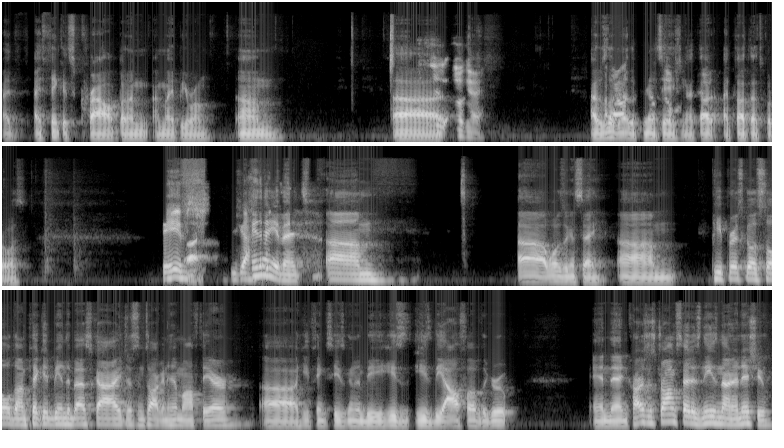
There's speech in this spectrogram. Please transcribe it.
I, I think it's Corral, but I'm I might be wrong. Um, uh, okay. I was looking at the pronunciation. I thought I thought that's what it was. Dave, Uh, got in any event, um, uh, what was I going to say? Um, Pete Prisco sold on Pickett being the best guy. Just in talking to him off the air, uh, he thinks he's going to be he's he's the alpha of the group. And then Carson Strong said his knee's not an issue.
